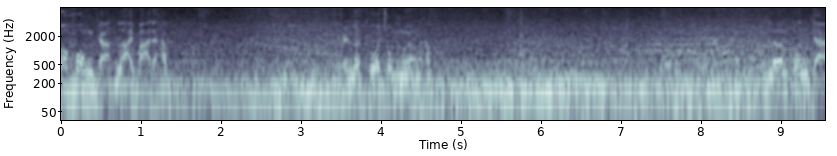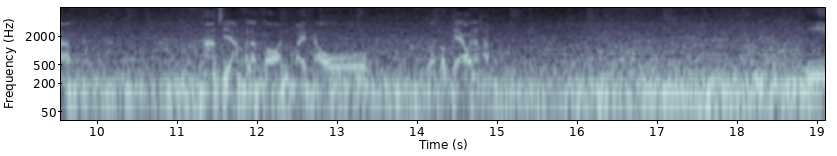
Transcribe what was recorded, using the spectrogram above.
ก็คงจะหลายบาทนะครับ เป็นรถทัวร์ชมเมืองนะครับ เริ่มต้นจากห้างสยามพารากอนไปแถววัดพระแก้วนะครับ นี่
